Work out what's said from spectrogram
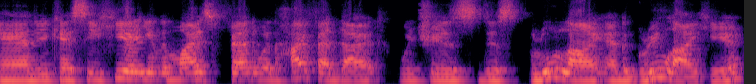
And you can see here in the mice fed with high fat diet, which is this blue line and the green line here.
